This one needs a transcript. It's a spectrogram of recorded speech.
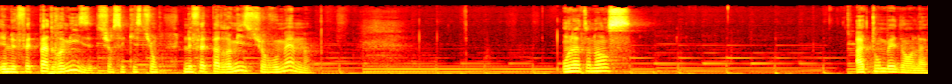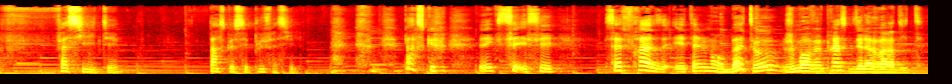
Et ne faites pas de remise sur ces questions. Ne faites pas de remise sur vous-même on a tendance à tomber dans la facilité parce que c'est plus facile. parce que cette phrase est tellement bateau, je m'en veux presque de l'avoir dite.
